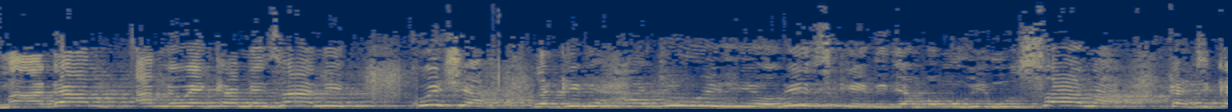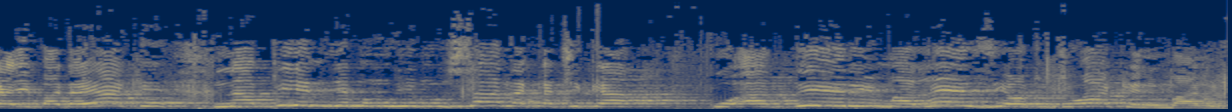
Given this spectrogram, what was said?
Maadamu ameweka mezani kwisha lakini hajui riski ni jambo muhimu sana katika ibada yake na pia ni jambo muhimu sana katika kuathiri malezi ya watoto wake nyumbani.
